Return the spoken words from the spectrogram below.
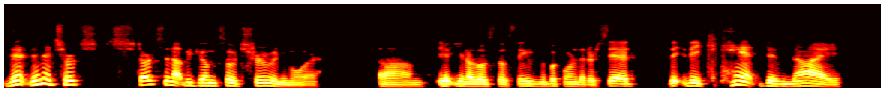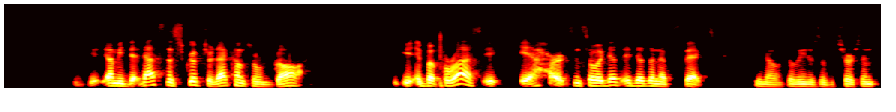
then then the church starts to not become so true anymore. Um, it, you know those those things in the Book of Mormon that are said, they, they can't deny. I mean, th- that's the scripture that comes from God. But for us, it, it hurts, and so it does it doesn't affect you know the leaders of the church. And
